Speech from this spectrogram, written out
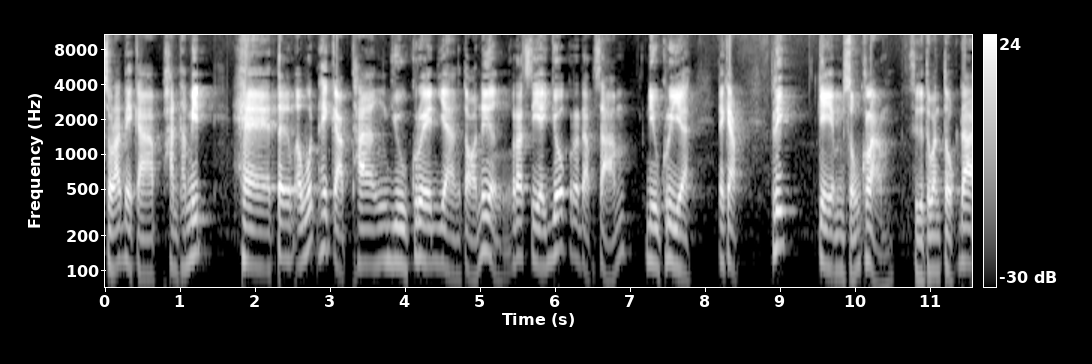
สหรัฐอเมริกาพันธมิตร แห่เติมอาวุธให้กับทางยูเครนอย่างต่อเนื่อง รัสเซียยกระดับ 3 นิวเคลียร์นะครับพลิกเกมสงคราม สื่อตะวันตกได้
